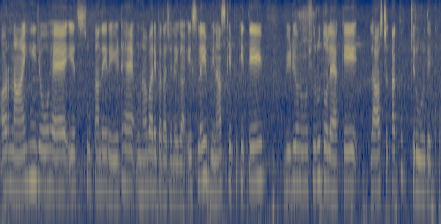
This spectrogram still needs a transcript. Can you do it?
ਔਰ ਨਾ ਹੀ ਜੋ ਹੈ ਇਸ ਸੂਟਾਂ ਦੇ ਰੇਟ ਹੈ, ਉਹਨਾਂ ਬਾਰੇ ਪਤਾ ਚੱਲੇਗਾ। ਇਸ ਲਈ ਬਿਨਾਂ ਸਕਿਪ ਕੀਤੇ ਵੀਡੀਓ ਨੂੰ ਸ਼ੁਰੂ ਤੋਂ ਲੈ ਕੇ ਲਾਸਟ ਤੱਕ ਜ਼ਰੂਰ ਦੇਖੋ।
